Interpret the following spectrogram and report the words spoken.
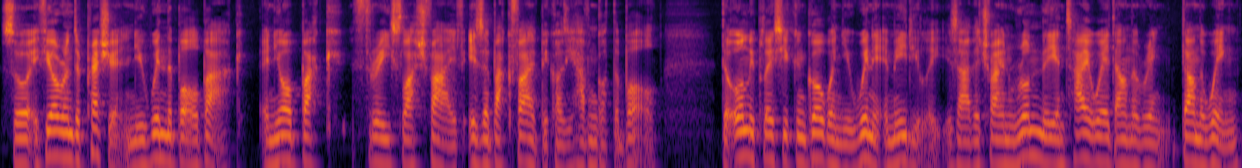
So if you're under pressure and you win the ball back, and your back three slash five is a back five because you haven't got the ball, the only place you can go when you win it immediately is either try and run the entire way down the ring, down the wing,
